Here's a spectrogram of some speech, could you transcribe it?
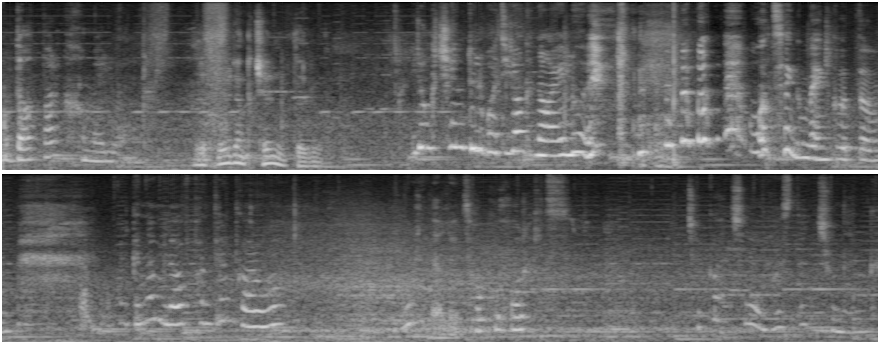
ու դատարկ խմելու են։ Ես որ իրանք չեն ուտելու։ Իրանք չեն ուտելու, բայց իրանք նայելու են։ Ոնց ենք մենք ուտում։ Գնամ լավ փնտրեմ կարող է։ Որտեղից հոգու խորքից։ Չկա, չէ, հաստատ չունենք։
